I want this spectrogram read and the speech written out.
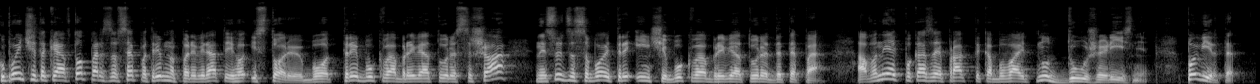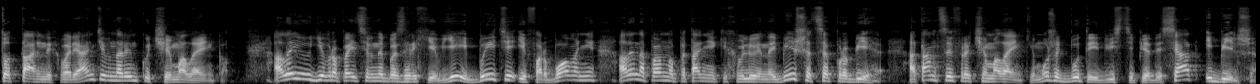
Купуючи таке авто, перш за все потрібно перевіряти його історію, бо три букви абревіатури США несуть за собою три інші букви абревіатури ДТП. А вони, як показує практика, бувають ну дуже різні. Повірте, тотальних варіантів на ринку чималенько. Але і у європейців не без гріхів. Є і биті, і фарбовані, але напевно питання, яке хвилює найбільше, це пробіги. А там цифри чималенькі, можуть бути і 250, і більше.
